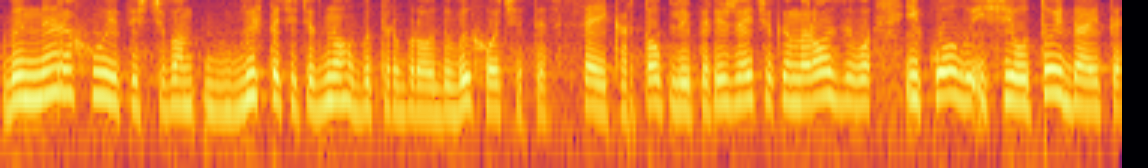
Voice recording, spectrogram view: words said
Ви не рахуєте, що вам вистачить одного бутерброду. Ви хочете все, і картоплю, і пиріжечок, і морозиво, і колу, і ще отой дайте,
